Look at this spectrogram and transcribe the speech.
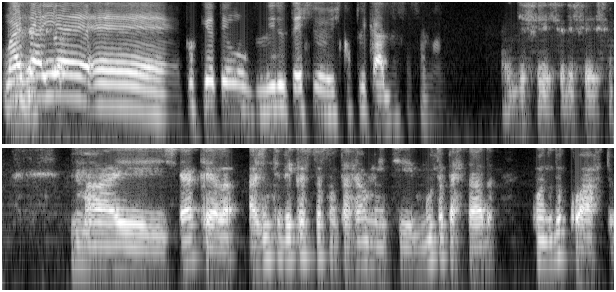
mas, aí é, é, porque eu tenho lido textos complicados essa semana. É difícil, difícil. Mas é aquela. A gente vê que a situação está realmente muito apertada quando do quarto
